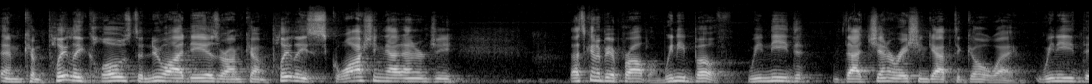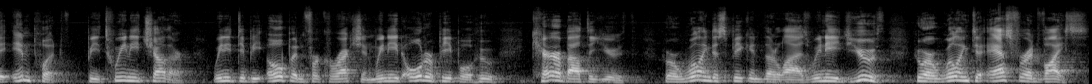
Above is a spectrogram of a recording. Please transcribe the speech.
am completely closed to new ideas or I'm completely squashing that energy, that's going to be a problem. We need both. We need that generation gap to go away. We need the input between each other. We need to be open for correction. We need older people who care about the youth, who are willing to speak into their lives. We need youth who are willing to ask for advice.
